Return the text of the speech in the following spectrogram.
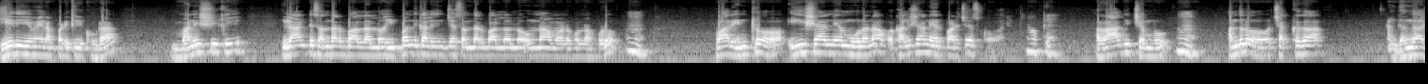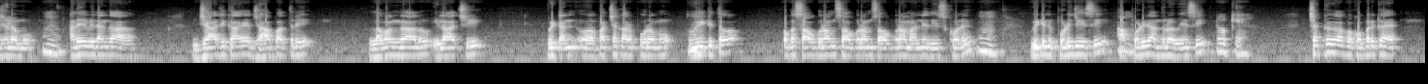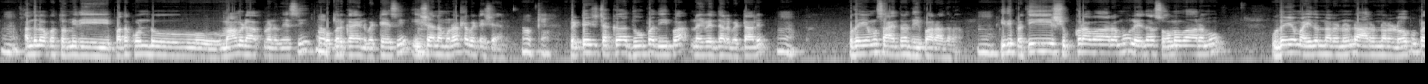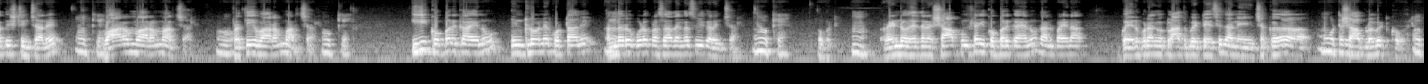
ఏది ఏమైనప్పటికీ కూడా మనిషికి ఇలాంటి సందర్భాలలో ఇబ్బంది కలిగించే సందర్భాలలో ఉన్నాము అనుకున్నప్పుడు వారి ఇంట్లో ఈశాన్యం మూలన ఒక కలశాన్ని ఏర్పాటు చేసుకోవాలి. ఓకే. రాగి చెంబు అందులో చక్కగా గంగాజలము అదేవిధంగా జాజికాయ జాపత్రి లవంగాలు ఇలాచి వీటన్ పచ్చకర్పూరము వీటితో ఒక సౌ గ్రామ్ సౌ గ్రామ్ సౌ గ్రామ్ అన్ని తీసుకొని వీటిని పొడి చేసి ఆ పొడిని అందులో వేసి చక్కగా ఒక కొబ్బరికాయ అందులో ఒక తొమ్మిది పదకొండు మామిడి ఆకులను వేసి కొబ్బరికాయను పెట్టేసి ఈశాన్యమున అట్లా పెట్టేసేయాలి. ఓకే. పెట్టేసి చక్కగా ధూప దీప నైవేద్యాలు పెట్టాలి. ఉమ్, ఉదయము సాయంత్రం దీపారాధన. ఇది ప్రతి శుక్రవారము లేదా సోమవారము ఉదయం ఐదున్నర నుండి ఆరున్నర లోపు ప్రతిష్ఠించాలి. వారం వారం మార్చాలి. ప్రతి వారం మార్చాలి. ఓకే. ఈ కొబ్బరికాయను ఇంట్లోనే కొట్టాలి. అందరూ కూడా ప్రసాదంగా స్వీకరించాలి. ఓకే. ఒకటి. రెండోది ఏదైనా షాప్ ఉంటే ఈ కొబ్బరికాయను దానిపైన ఒక ఎరుపు రంగు క్లాత్ పెట్టేసి దాన్ని చక్కగా మూటలు షాప్లో పెట్టుకోవాలి.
